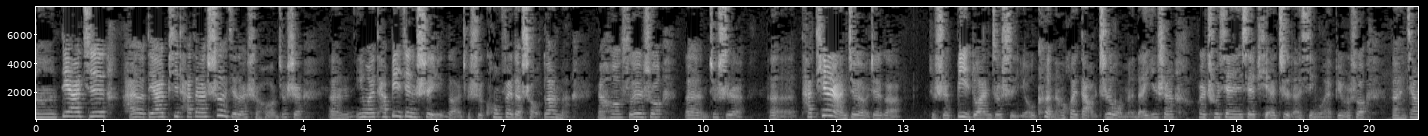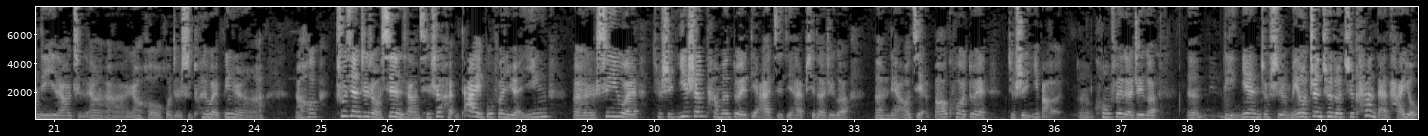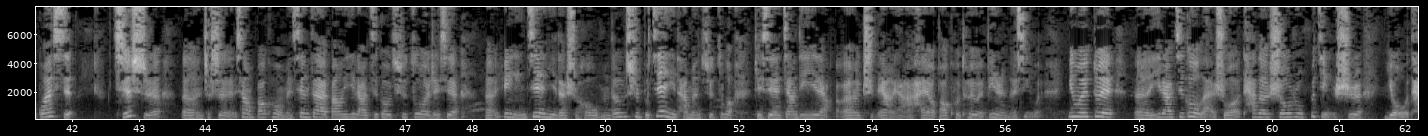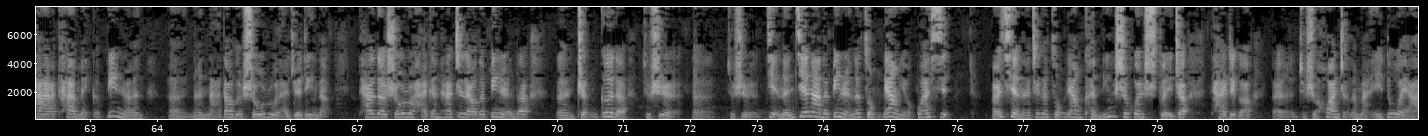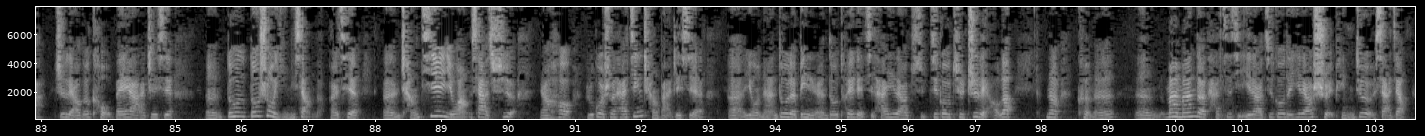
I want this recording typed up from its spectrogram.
嗯，DRG 还有 DIP，它在设计的时候，就是嗯，因为它毕竟是一个就是控费的手段嘛，然后所以说，嗯，就是。呃，它天然就有这个，就是弊端，就是有可能会导致我们的医生会出现一些撇脂的行为，比如说，嗯，降低医疗质量啊，然后或者是推诿病人啊，然后出现这种现象，其实很大一部分原因，嗯，是因为就是医生他们对 DRG、DIP 的这个嗯了解，包括对就是医保嗯控费的这个。嗯，理念就是没有正确的去看待它有关系。其实，嗯，就是像包括我们现在帮医疗机构去做这些呃运营建议的时候，我们都是不建议他们去做这些降低医疗呃质量呀，还有包括推诿病人的行为，因为对嗯医疗机构来说，它的收入不仅是由他看每个病人呃能拿到的收入来决定的。他的收入还跟他治疗的病人的，嗯，整个的，就是呃，就是接能接纳的病人的总量有关系，而且呢，这个总量肯定是会随着他这个呃，就是患者的满意度呀、治疗的口碑啊这些，嗯，都都受影响的。而且，嗯，长期以往下去，然后如果说他经常把这些。呃，有难度的病人都推给其他医疗去机构去治疗了，那可能嗯，慢慢的他自己医疗机构的医疗水平就有下降，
